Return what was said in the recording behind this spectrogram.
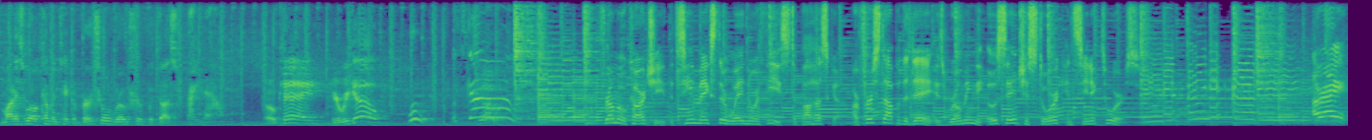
might as well come and take a virtual road trip with us right now. Okay, here we go. Woo! Let's go! From Okarche, the team makes their way northeast to Pawhuska. Our first stop of the day is roaming the Osage Historic and Scenic Tours. Right,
